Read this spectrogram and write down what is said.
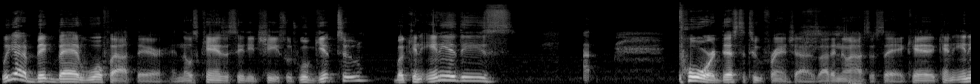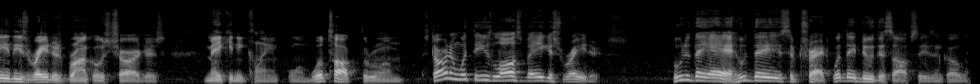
We got a big bad wolf out there and those Kansas City Chiefs, which we'll get to. But can any of these poor, destitute franchise. I didn't know how else to say it. Can, can any of these Raiders, Broncos, Chargers make any claim for them? We'll talk through them. Starting with these Las Vegas Raiders. Who did they add? Who did they subtract? What did they do this offseason, Coley?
